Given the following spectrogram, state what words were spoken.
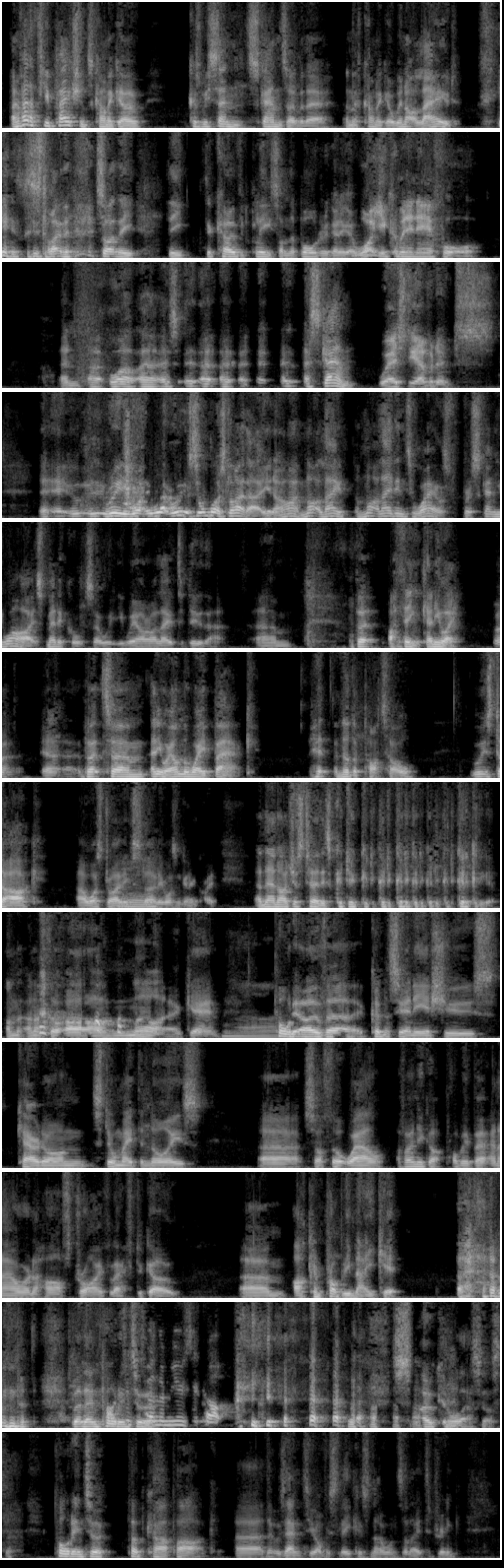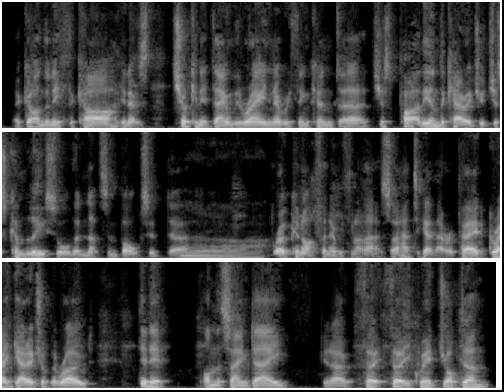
I've had a few patients kind of go because we send scans over there, and they've kind of go, "We're not allowed." it's like the, it's like the, the the COVID police on the border are going to go, "What are you coming in here for?" And uh, well, uh, a, a, a, a, scan. Where's the evidence? It, it- really, it's almost like that. You know, I'm not allowed. I'm not allowed into Wales for a scan. You are. It's medical, so we, we are allowed to do that. Um, but I think anyway. But, uh, but um, anyway, on the way back, hit another pothole. It was dark. I was driving Mm. slowly. I wasn't going great. And then I just heard this, and I thought, oh, not again No. pulled it over, couldn't see any issues, carried on, still made the noise. Uh, so I thought, well, I've only got probably about an hour and a half drive left to go. Um, I can probably make it. But then pulled into turn a, the music up. smoke and all that sort of stuff. Pulled into a pub car park uh, that was empty, obviously, because no one's allowed to drink. I got underneath the car, you know, it's chucking it down with rain and everything, and uh, just part of the undercarriage had just come loose. All the nuts and bolts had uh, Oh. broken off and everything like that. So I had to get that repaired. Great garage up the road. Did it on the same day. You know, 30, 30 quid, job done.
